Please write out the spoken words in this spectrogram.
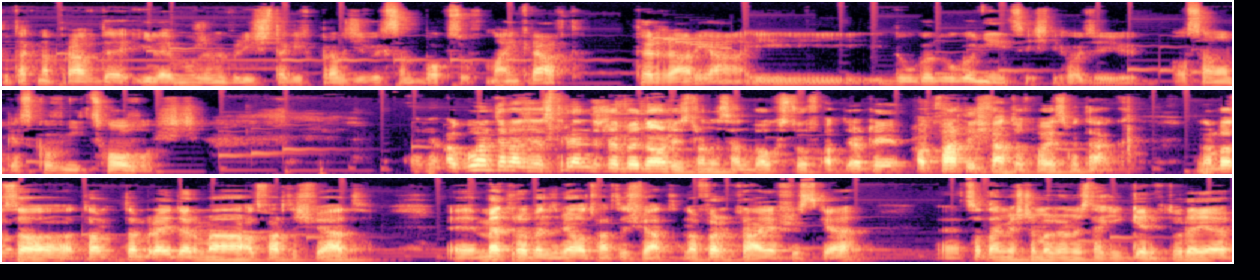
to tak naprawdę ile możemy wyliczyć takich prawdziwych sandboxów? Minecraft? Terraria i długo, długo nic, jeśli chodzi o samą piaskownicowość. Ogółem teraz jest trend, żeby dążyć w stronę sandboxów, od, raczej otwartych światów, powiedzmy tak. No bo co, Tom, Tomb Raider ma otwarty świat, E, Metro będzie miał otwarty świat, no Far Cry'e wszystkie. E, Co tam jeszcze możemy z takich gier, które je...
